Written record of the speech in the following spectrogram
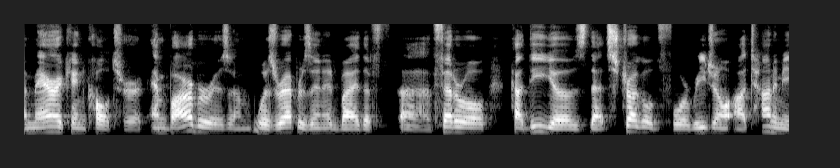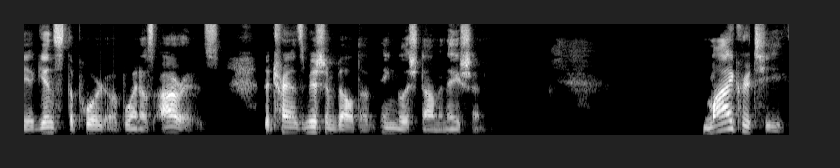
American culture, and barbarism was represented by the uh, federal caudillos that struggled for regional autonomy against the port of Buenos Aires, the transmission belt of English domination. My critique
